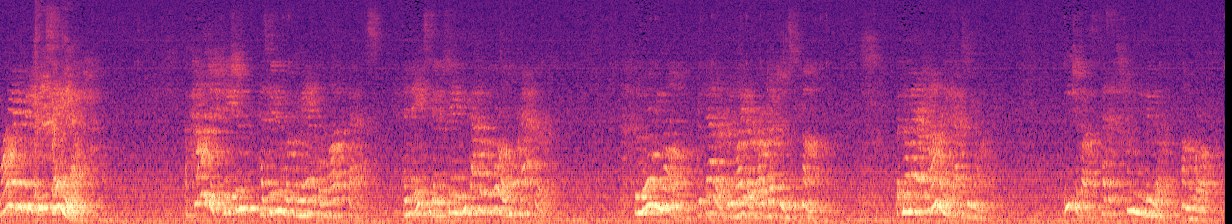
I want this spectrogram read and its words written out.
why everybody keeps saying that. A college education has given you a command of a lot of facts and makes the understanding you have of the world more accurate. The more we know, the better and lighter judgments become. But no matter how many facts we know, each of us has a tiny window on the world,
